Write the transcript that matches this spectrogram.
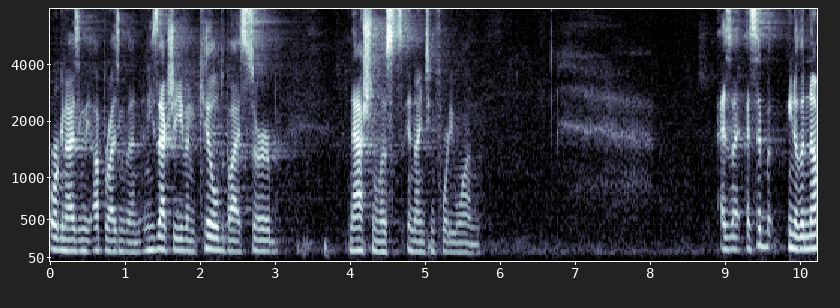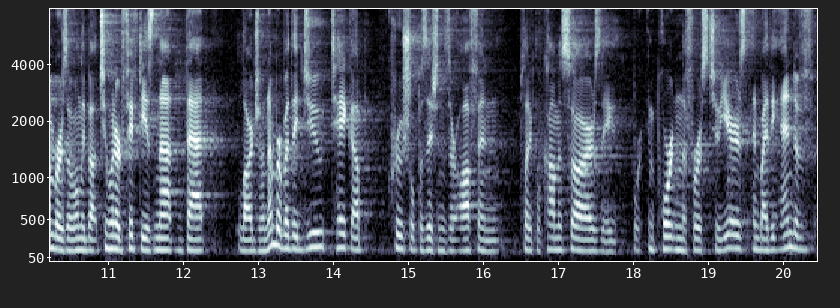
organizing the uprising then. And he's actually even killed by Serb nationalists in 1941. As I, I said, you know, the numbers of only about 250 is not that large of a number, but they do take up crucial positions. They're often political commissars. They were important in the first two years. And by the end of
